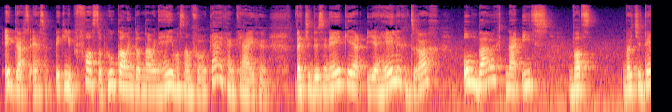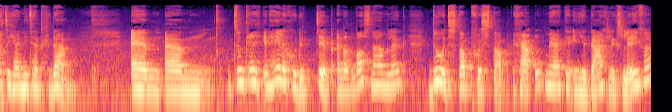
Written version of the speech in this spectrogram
Ik dacht echt, ik liep vast op hoe kan ik dat nou in hemelsnaam voor elkaar gaan krijgen. Dat je dus in één keer je hele gedrag ombuigt naar iets wat, wat je 30 jaar niet hebt gedaan. En um, toen kreeg ik een hele goede tip. En dat was namelijk: doe het stap voor stap. Ga opmerken in je dagelijks leven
